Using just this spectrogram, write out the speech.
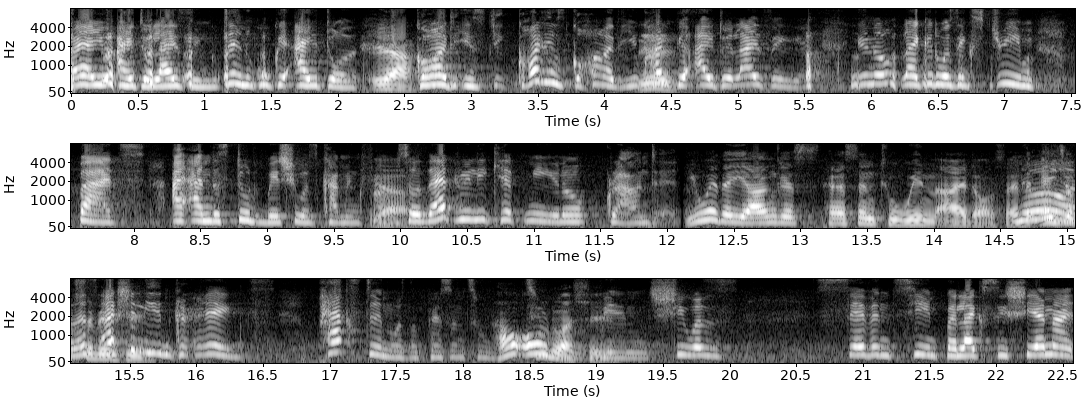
why are you idolizing kutheni kukho i-idol Yeah. god is god is god you can't be idolizing you know like it was extreme but i understood where she was coming from Yeah. so that really kept me you know grounded You were the youngest person to win idols at no the age of that's 17. actually incorrect paxton was the person to How old to was she? win. she was 17 but like see she and i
